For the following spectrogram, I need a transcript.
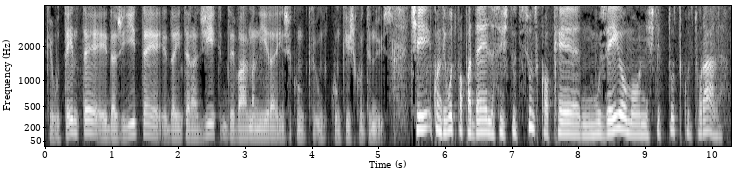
che utente e da agire e da interagire val maniera ince con, con, con chi contenuti. C'è contributo proprio delle istituzioni come un museo o un istituto culturale?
